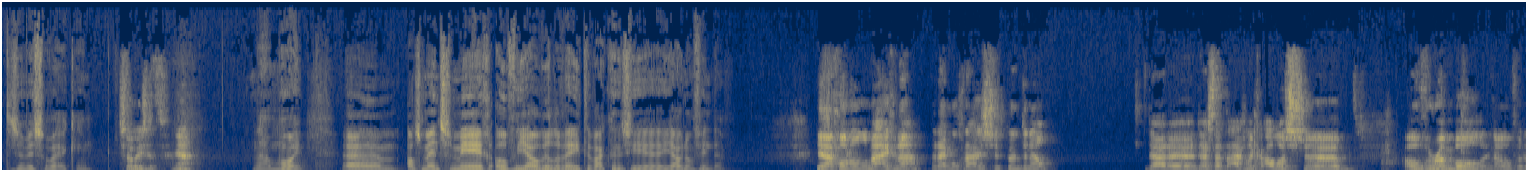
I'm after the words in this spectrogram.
Het is een wisselwerking. Zo is het, ja. Nou, mooi. Um, als mensen meer over jou willen weten, waar kunnen ze jou dan vinden? Ja, gewoon onder mijn eigen naam, rijmongruis.nl. Daar, daar staat eigenlijk alles over Rumble en over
